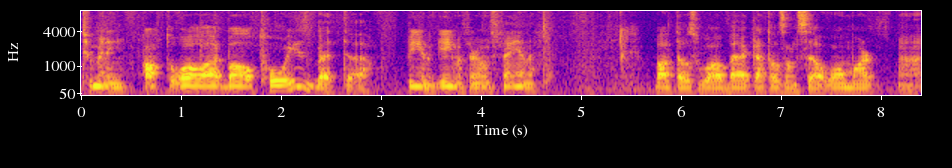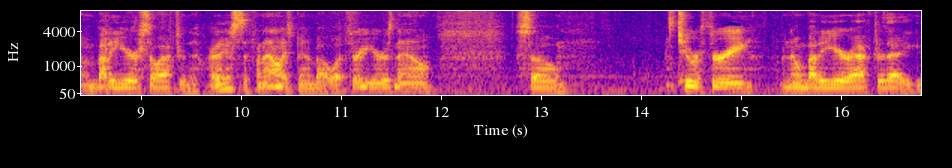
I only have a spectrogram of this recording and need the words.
too many off the wall oddball toys, but uh, being a Game of Thrones fan, I bought those a while back. Got those on sale at Walmart uh, about a year or so after the. I guess the finale's been about what three years now, so two or three. I know about a year after that, you,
